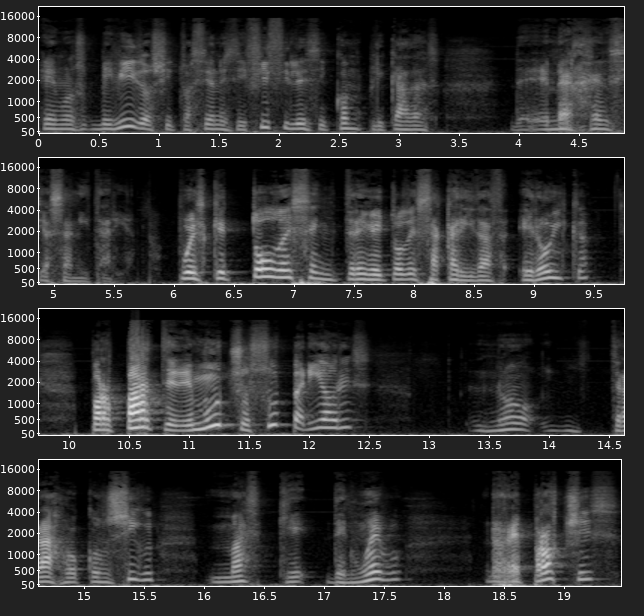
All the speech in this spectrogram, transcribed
hemos vivido situaciones difíciles y complicadas de emergencia sanitaria. Pues que toda esa entrega y toda esa caridad heroica por parte de muchos superiores no trajo consigo más que de nuevo reproches,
